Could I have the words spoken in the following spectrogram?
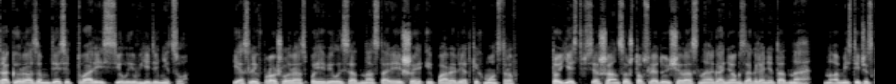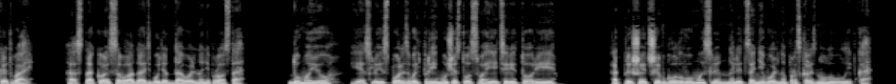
так и разом 10 тварей с силой в единицу. Если в прошлый раз появилась одна старейшая и пара редких монстров, то есть все шансы, что в следующий раз на огонек заглянет одна, но мистическая тварь. А с такой совладать будет довольно непросто. Думаю, если использовать преимущество своей территории, от пришедшей в голову мысли на лице невольно проскользнула улыбка,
